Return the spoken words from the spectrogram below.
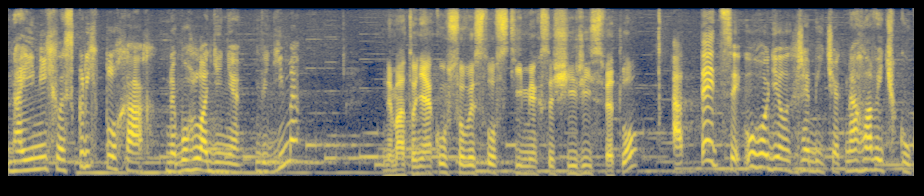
na jiných lesklých plochách nebo hladině vidíme? Nemá to nějakou souvislost s tím, jak se šíří světlo? A teď si uhodil hřebíček na hlavičku.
